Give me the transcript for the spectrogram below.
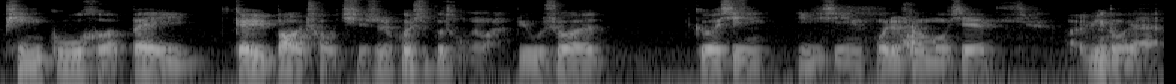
评估和被给予报酬，其实会是不同的嘛？比如说歌星、影星，或者说某些呃运动员，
